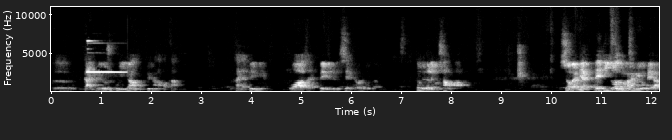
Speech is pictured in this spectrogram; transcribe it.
呃感觉都是不一样的，非常的好看。看一下背面。哇塞，背面这个线条揉的特别的流畅啊！小摆件，哎，底座怎么还没有配啊？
